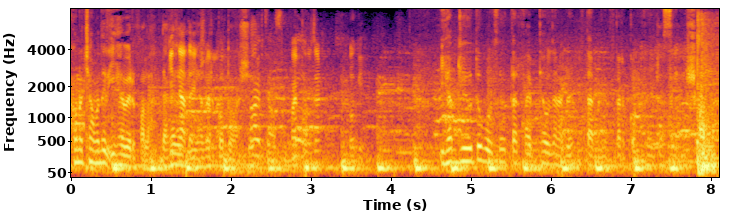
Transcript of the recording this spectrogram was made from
এখন হচ্ছে আমাদের ইহাবের পালা দেখা যাক ইহাবের কত আসে ফাইভ থাউজেন্ড ওকে ইহাব যেহেতু বলছে তার ফাইভ থাউজেন্ড আসবে তার মানে তার কনফিডেন্স আছে ইনশাআল্লাহ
